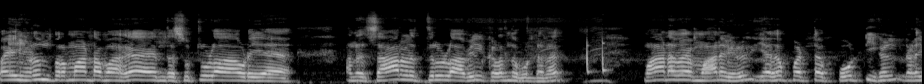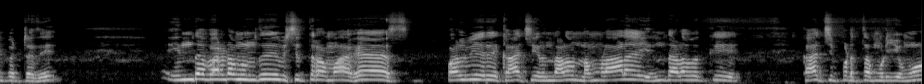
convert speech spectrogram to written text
பயணிகளும் பிரம்மாண்டமாக இந்த சுற்றுலாவுடைய அந்த சாரல் திருவிழாவில் கலந்து கொண்டனர். மாணவ மாணவிகள் ஏகப்பட்ட போட்டிகள் நடைபெற்றது. இந்த வருடம் வந்து விசித்திரமாக பல்வேறு காட்சி இருந்தாலும் நம்மளால் எந்த அளவுக்கு காட்சிப்படுத்த முடியுமோ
